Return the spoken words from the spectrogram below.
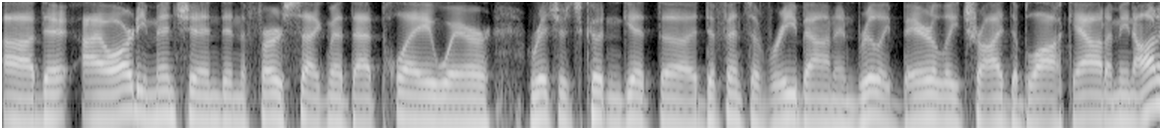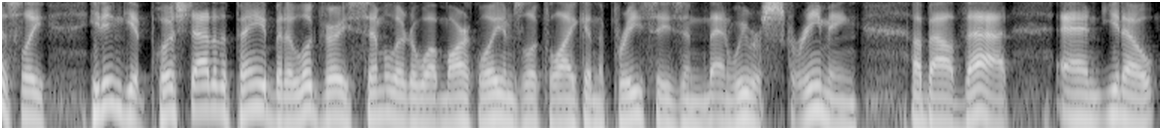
Uh, there, I already mentioned in the first segment that play where Richards couldn't get the defensive rebound and really barely tried to block out. I mean, honestly, he didn't get pushed out of the paint, but it looked very similar to what Mark Williams looked like in the preseason, and we were screaming about that. And you know,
